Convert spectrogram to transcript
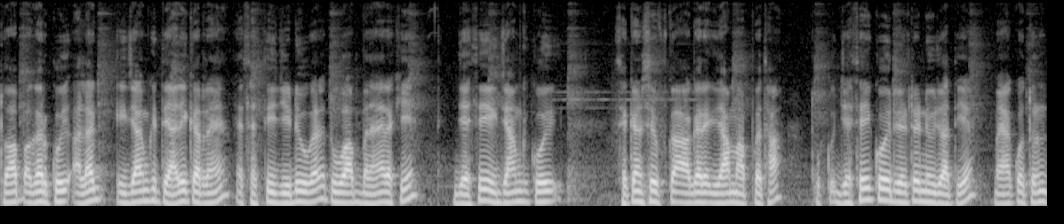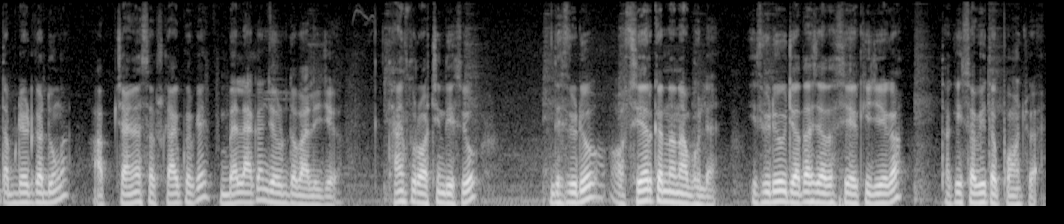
तो आप अगर कोई अलग एग्ज़ाम की तैयारी कर रहे हैं एस एस वगैरह तो वो आप बनाए रखिए। जैसे ही एग्ज़ाम की कोई सेकेंड शिफ्ट का अगर एग्ज़ाम आपका था तो जैसे ही कोई रिलेटेड न्यूज़ आती है, मैं आपको तुरंत अपडेट कर दूँगा। आप चैनल सब्सक्राइब करके बेल आइकन ज़रूर दबा लीजिएगा। Thanks for watching this video this video और शेयर करना ना भूलें। इस वीडियो को ज़्यादा से ज़्यादा शेयर कीजिएगा ताकि सभी तक पहुँच पाए।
